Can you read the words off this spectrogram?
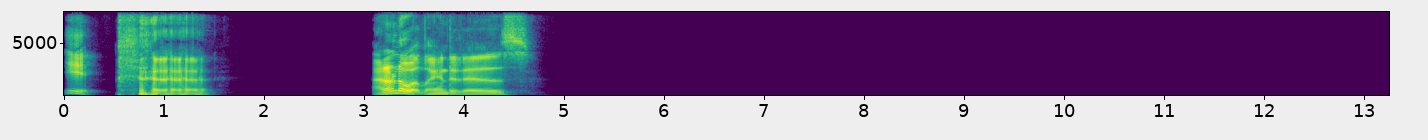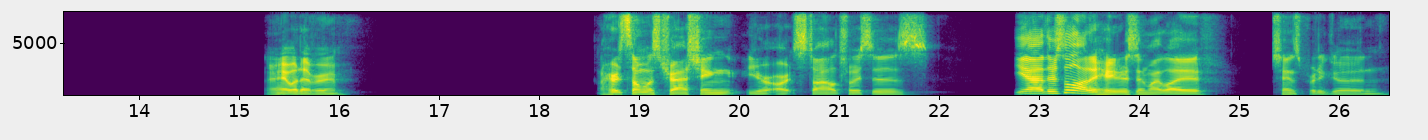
Yeah. I don't know what land it is. All right, whatever. I heard someone was trashing your art style choices. Yeah, there's a lot of haters in my life. Sounds pretty good.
